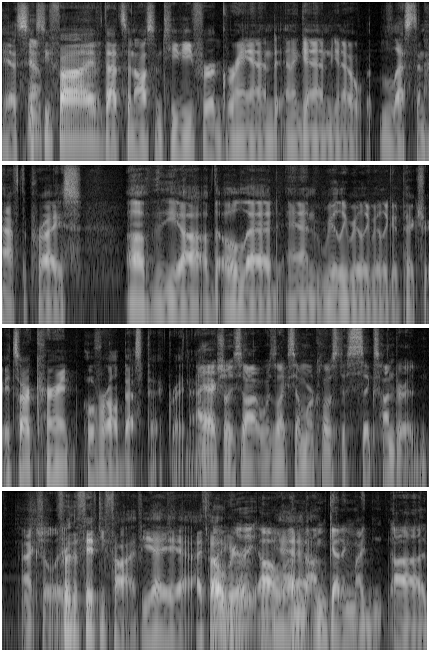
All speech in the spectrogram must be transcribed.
Yeah, 65, that's an awesome TV for a grand. And again, you know, less than half the price of the uh, of the OLED and really, really, really good picture. It's our current overall best pick right now. I actually saw it was like somewhere close to 600 actually. for the 55. Yeah, yeah, yeah. I thought oh, you were- really? Oh, yeah. I'm, I'm getting my uh,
